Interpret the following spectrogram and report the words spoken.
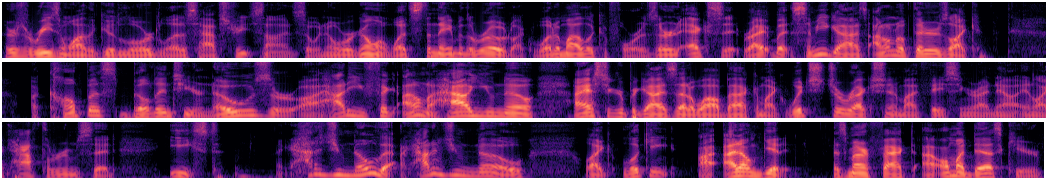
There's a reason why the good Lord let us have street signs so we know where we're going. What's the name of the road? Like, what am I looking for? Is there an exit, right? But some of you guys, I don't know if there's like a compass built into your nose or uh, how do you figure? I don't know how you know. I asked a group of guys that a while back. I'm like, which direction am I facing right now? And like half the room said east. Like, how did you know that? How did you know? Like, looking, I, I don't get it. As a matter of fact, I, on my desk here,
